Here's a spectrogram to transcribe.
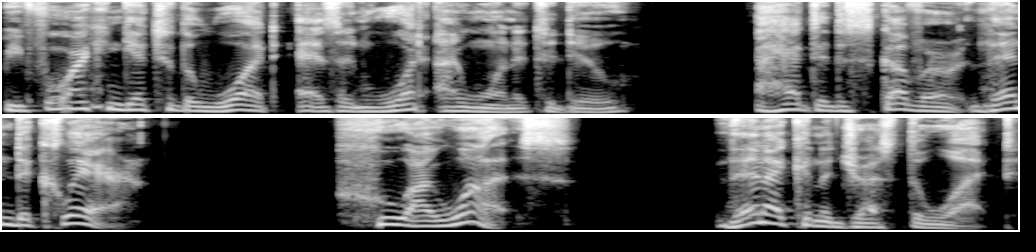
Before I can get to the what, as in what I wanted to do, I had to discover, then declare who I was. Then I can address the what,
